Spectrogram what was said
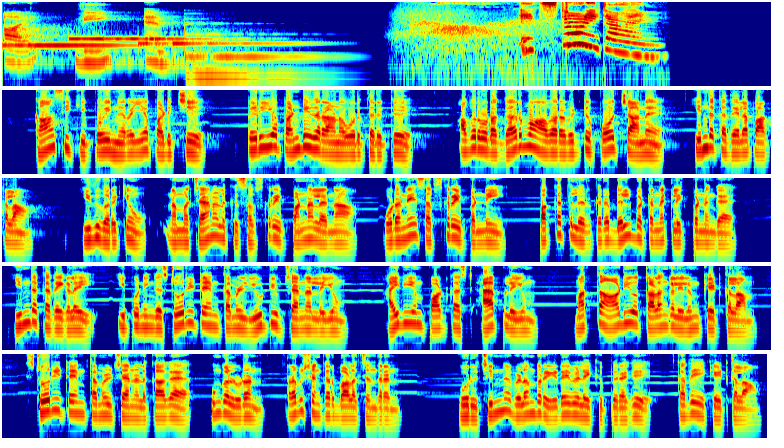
I V M. It's story time. காசிக்கு போய் நிறைய படிச்சு பெரிய பண்டிதரான ஒருத்தருக்கு அவரோட கர்வம் அவரை விட்டு போச்சான்னு இந்த கதையில பார்க்கலாம் இது வரைக்கும் நம்ம சேனலுக்கு சப்ஸ்கிரைப் பண்ணலைன்னா உடனே சப்ஸ்கிரைப் பண்ணி பக்கத்தில் இருக்கிற பெல் பட்டனை கிளிக் பண்ணுங்க இந்த கதைகளை இப்போ நீங்க ஸ்டோரி டைம் தமிழ் யூடியூப் சேனல்லையும் ஐவிஎம் பாட்காஸ்ட் ஆப்லையும் மற்ற ஆடியோ தளங்களிலும் கேட்கலாம் ஸ்டோரி டைம் தமிழ் சேனலுக்காக உங்களுடன் ரவிசங்கர் பாலச்சந்திரன் ஒரு சின்ன விளம்பர இடைவேளைக்கு பிறகு கதையை கேட்கலாம்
